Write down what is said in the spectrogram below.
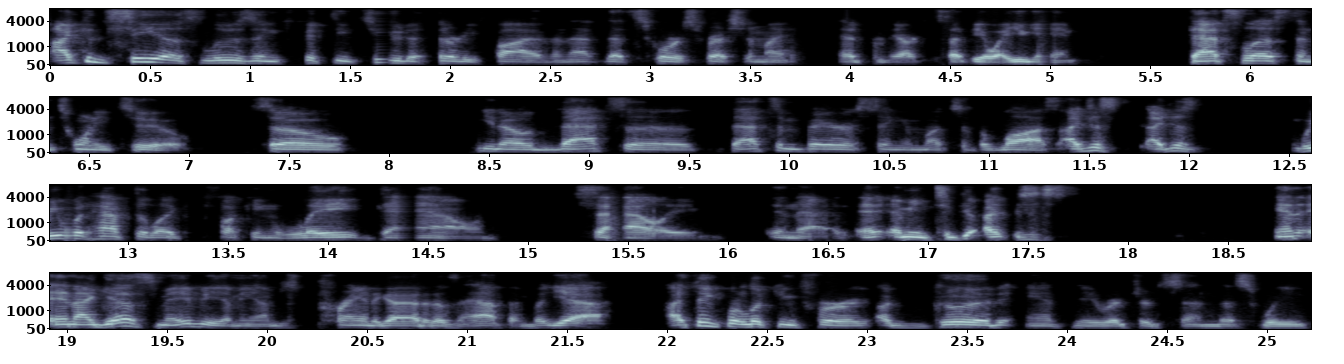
I could see us losing 52 to 35, and that, that score is fresh in my head from the Arkansas BYU game. That's less than 22. So, you know, that's a that's embarrassing and much of a loss. I just I just we would have to like fucking lay down Sally in that. I, I mean, to I just and and I guess maybe I mean I'm just praying to God it doesn't happen. But yeah, I think we're looking for a good Anthony Richardson this week.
